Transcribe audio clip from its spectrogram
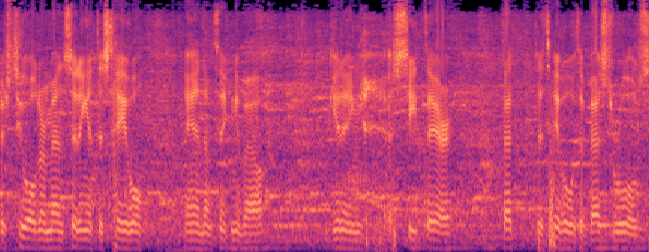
There's two older men sitting at this table, and I'm thinking about getting a seat there. That the table with the best rules.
